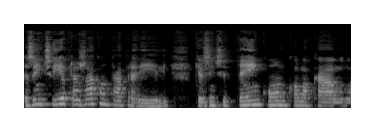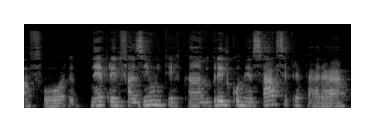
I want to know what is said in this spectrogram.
a gente ia para já contar para ele que a gente tem como colocá-lo lá fora, né, para ele fazer um intercâmbio, para ele começar a se preparar,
